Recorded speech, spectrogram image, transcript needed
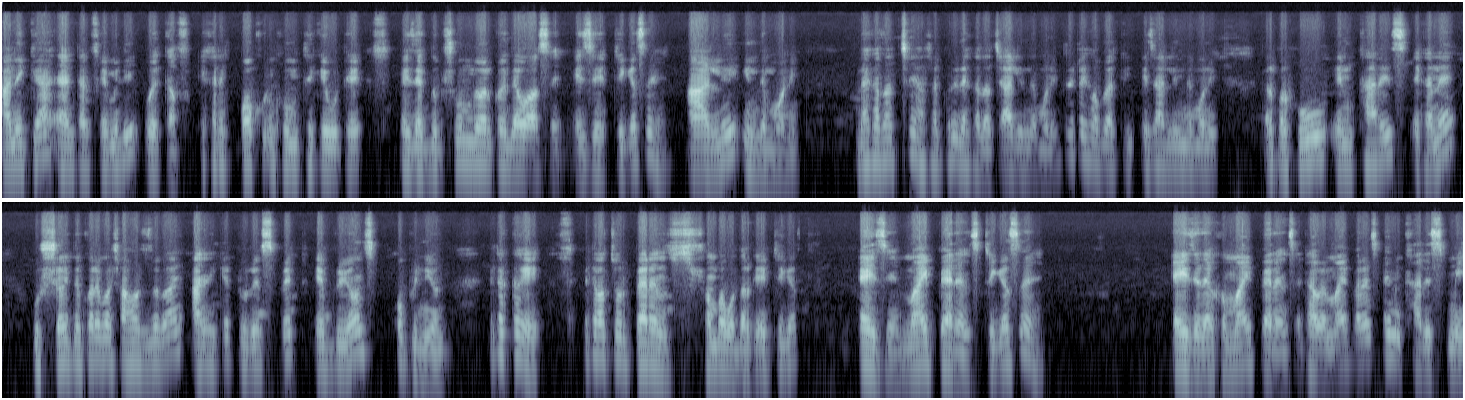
আনিকা অ্যান্ড তার ফ্যামিলি ওয়েক আপ এখানে কখন ঘুম থেকে উঠে? এই যে একদম সুন্দর করে দেওয়া আছে, এই যে, ঠিক আছে? আর্লি ইন দ্য মর্নিং দেখা যাচ্ছে, আশা করি দেখা যাচ্ছে আর্লি ইন দ্য মর্নিং তো এটাই হবে আর কি, এই যে আর্লি ইন দ্য মর্নিং তারপর হু এনকারেজ এখানে উৎসাহিত করে বা সাহস যোগায় Anika to respect everyone's opinion এটা কে? এটা হচ্ছে ওর প্যারেন্টস সম্ভবত আর কি। ঠিক আছে? এই যে মাই প্যারেন্টস ঠিক আছে? এই যে দেখো মাই প্যারেন্টস এটা হবে মাই প্যারেন্টস এনকারেজ মি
